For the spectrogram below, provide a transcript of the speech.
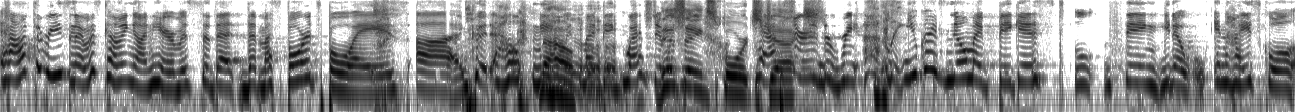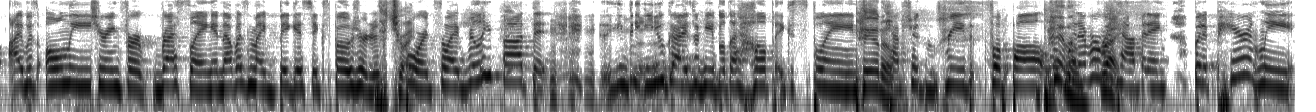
half the reason I was coming on here was so that that my sports boys uh, could help me No. with my big question. This ain't sports, capture Jax. the re- like, you guys know my biggest thing. You know, in high school, I was only cheering for wrestling, and that was my biggest exposure to right. sports. So I really thought that, that you guys would be able to help explain capture the breathe football, Pin 'em, whatever right. was happening. But apparently,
